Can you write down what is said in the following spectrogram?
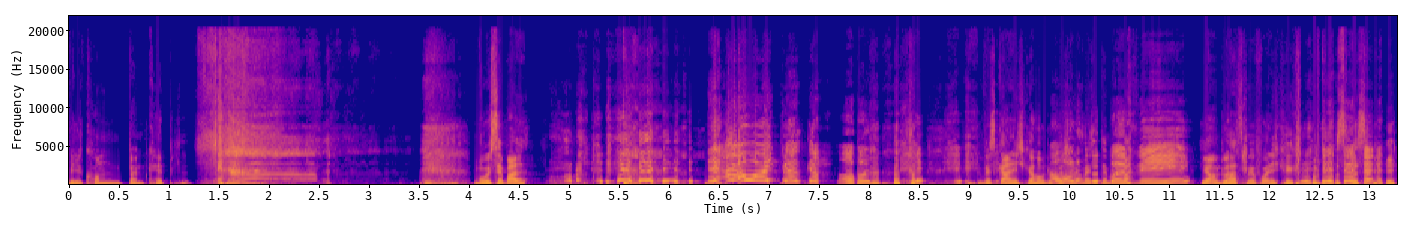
Willkommen beim Capital. Wo ist der Ball? Aua, ich bin gehauen. Du wirst gar nicht gehauen. Du Aua, bist das tut voll Ball. weh. Ja, und du hast mir vorhin nicht geglaubt, dass das geht.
